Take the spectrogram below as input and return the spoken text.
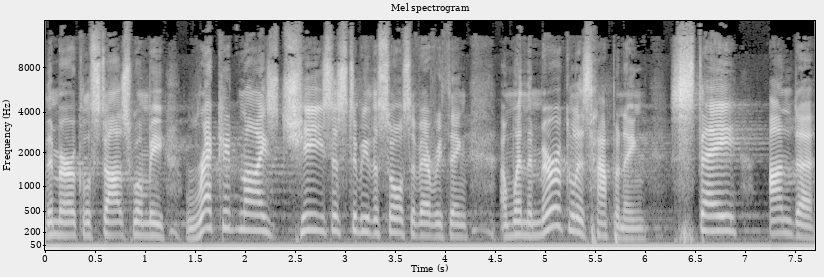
The miracle starts when we recognize Jesus to be the source of everything. And when the miracle is happening, stay under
